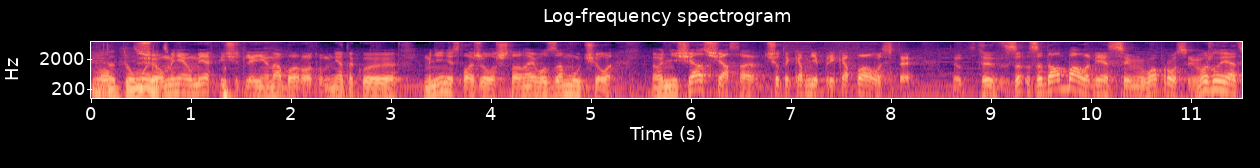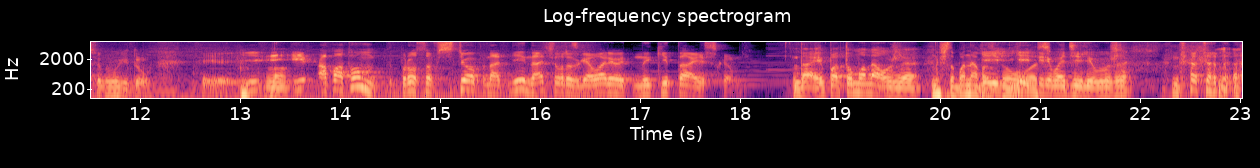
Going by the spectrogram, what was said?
Это Слушай, у меня, у меня впечатление наоборот. У меня такое мнение сложилось, что она его замучила. Но не сейчас, сейчас, а что ты ко мне прикопалась-то? Вот ты за- задолбала меня своими вопросами. Можно я отсюда уйду? И, и, ну. и, а потом просто в степ над ней начал разговаривать на китайском. Да, и потом она уже... Ну, чтобы она ей, ей переводили уже. Да-да-да.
